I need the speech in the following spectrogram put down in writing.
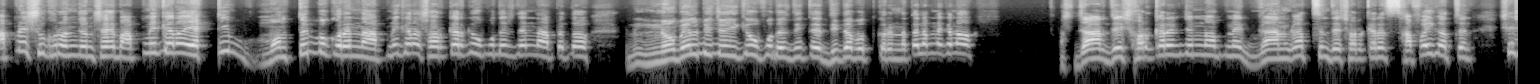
আপনি সুখরঞ্জন সাহেব, আপনি কেন একটি মন্তব্য করেন না? আপনি কেন সরকারকে উপদেশ দেন না? আপনি তো নোবেল বিজয়ীকে উপদেশ দিতে দ্বিধাবোধ করেন না। তাহলে আপনি কেন যার যে সরকারের জন্য আপনি গান গাচ্ছেন, যে সরকারের সাফাই গাচ্ছেন সেই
